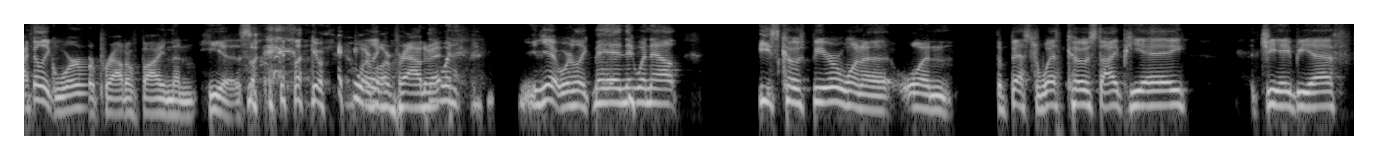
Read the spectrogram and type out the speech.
I feel like we're more proud of buying than he is. like, we're like, more proud of it. went- yeah, we're like, man, they went out. East Coast beer won a won the best West Coast IPA, GABF.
